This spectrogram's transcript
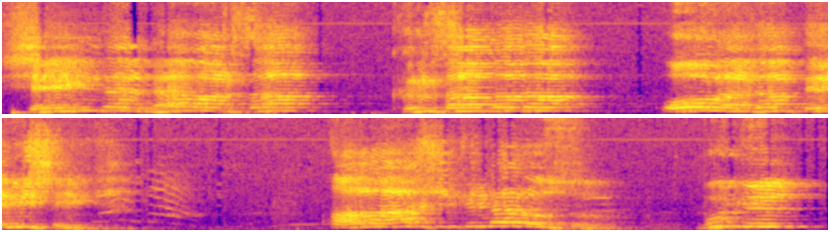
şehirde ne varsa kırsalda da o olacak demiştik. Allah'a şükürler olsun. Bugün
